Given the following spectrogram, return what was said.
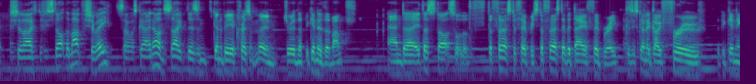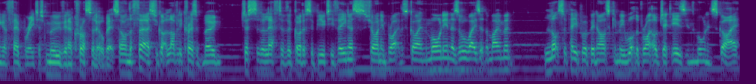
shall I start the month, shall we? So what's going on? So there's going to be a crescent moon during the beginning of the month. And uh, it does start sort of the 1st of February. It's the first ever day of February because it's going to go through the beginning of February, just moving across a little bit. So on the 1st, you've got a lovely crescent moon just to the left of the goddess of beauty, Venus, shining bright in the sky in the morning, as always at the moment lots of people have been asking me what the bright object is in the morning sky,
